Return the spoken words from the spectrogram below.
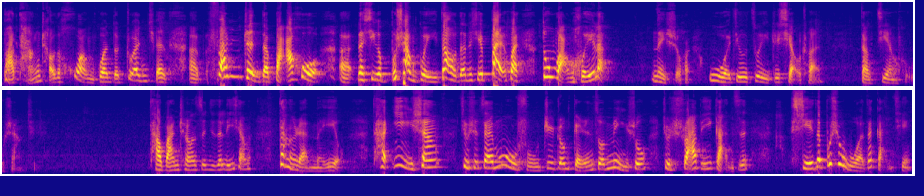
把唐朝的宦官的专权啊、藩镇的跋扈啊、那些个不上轨道的那些败坏都挽回了。那时候，我就坐一只小船，到江湖上去了。他完成了自己的理想吗？当然没有。他一生就是在幕府之中给人做秘书，就是耍笔杆子，写的不是我的感情，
